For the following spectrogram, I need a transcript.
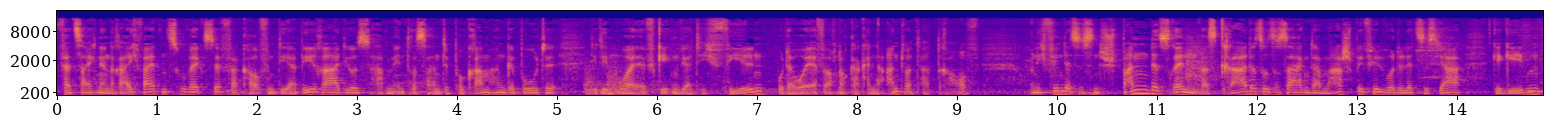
verzeichnen Reichweitenzuwächse, verkaufen DAB-Radios, haben interessante Programmangebote, die dem ORF gegenwärtig fehlen, wo der ORF auch noch gar keine Antwort hat drauf. Und ich finde, es ist ein spannendes Rennen, was gerade sozusagen der Marschbefehl wurde letztes Jahr gegeben.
